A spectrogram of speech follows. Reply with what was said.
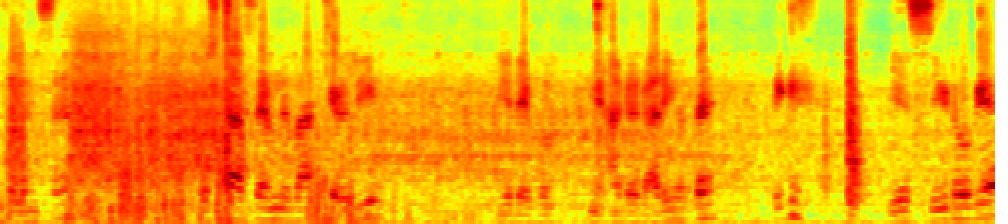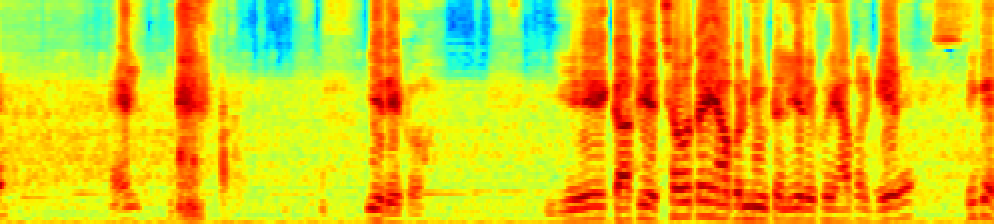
सलेंसर उसका से हमने बात कर ली। ये देखो, यहाँ का गाड़ी होता है, ठीक है? ये सीट हो गया। एंड ये देखो। ये काफ़ी अच्छा होता है यहाँ पर न्यूट्रल ये देखो यहाँ पर गेयर है, ठीक है?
